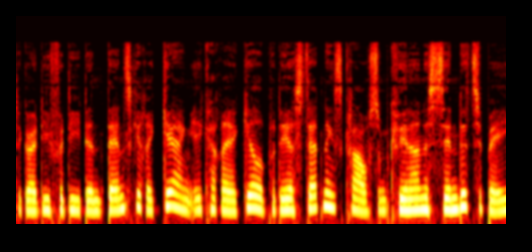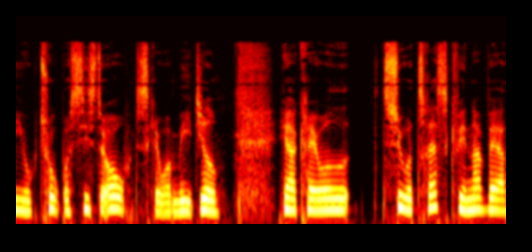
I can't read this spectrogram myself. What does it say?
Det gør de, fordi den danske regering ikke har reageret på det erstatningskrav, som kvinderne sendte tilbage i oktober sidste år, det skriver mediet. Her krævede 67 kvinder hver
